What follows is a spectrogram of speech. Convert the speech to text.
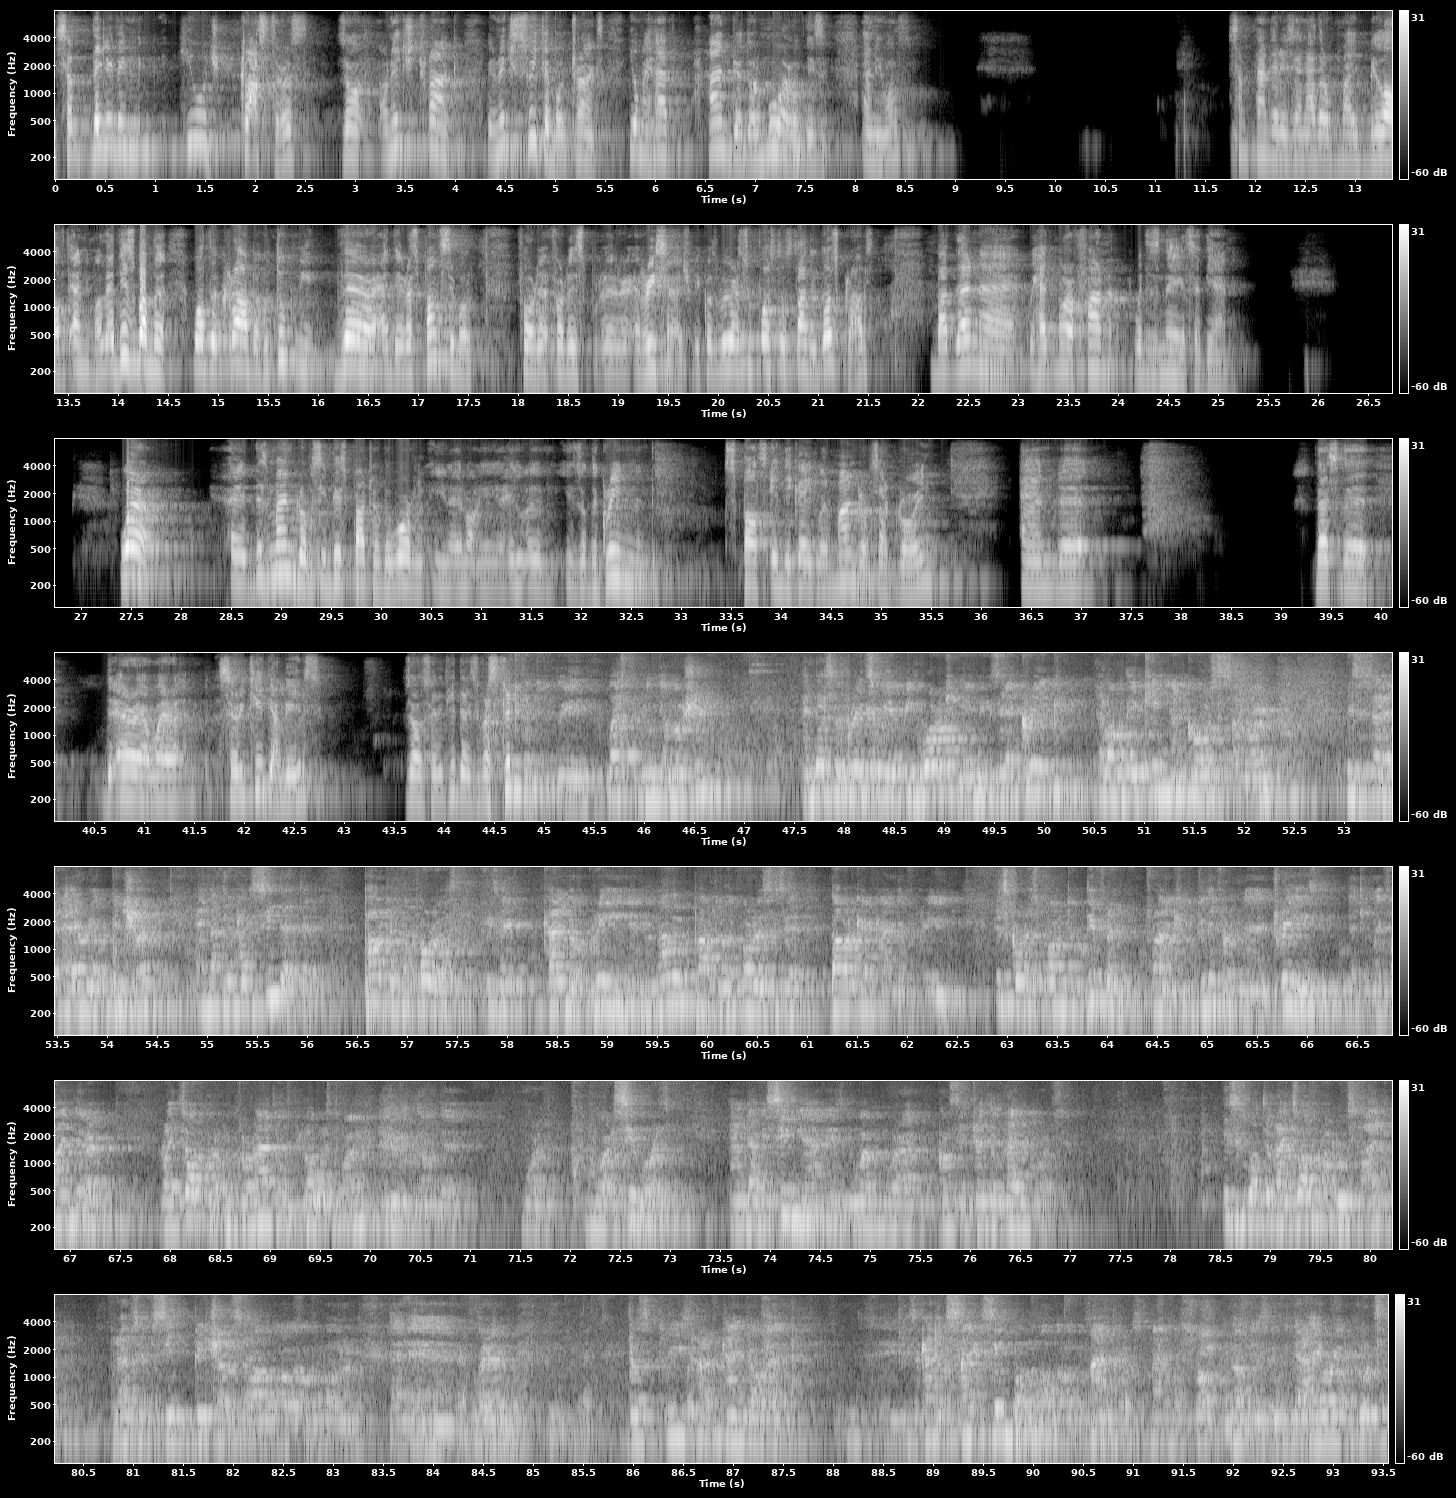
Some, they live in huge clusters. So on each trunk, on each suitable trunks, you may have hundred or more of these animals. Sometimes there is another of my beloved animals. This one was the crab who took me there and they're responsible for, the, for this research because we were supposed to study those crabs, but then uh, we had more fun with the snails at the end. Where uh, these mangroves in this part of the world, in, uh, is the green spots indicate where mangroves are growing, and uh, that's the the area where Cerithidea lives. So Cerithidea is restricted to the Western Indian Ocean, and that's the place we have been working in. It's a creek along the Kenyan coast somewhere. This is an aerial picture, and you can see that uh, part of the forest is a kind of green, and another part of the forest is a darker kind of green. This corresponds to different trunks, to different uh, trees that you may find there. Rhizophora mucronata is the lowest one, living on the more, more seawards, and Avicennia is the one more concentrated landwards. This is what the Rhizophora looks like. perhaps you've seen pictures of, of, or uh, uh, where those trees are kind of a, is a kind of symbol of, of the mangrove, mangrove swamp, you know, with the aerial roots.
